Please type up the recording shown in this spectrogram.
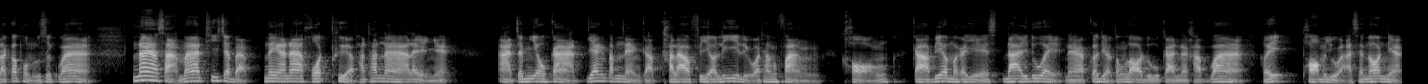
แล้วก็ผมรู้สึกว่า น่าสามารถที่จะแบบในอนาคตเผื่อพัฒนาอะไรอย่างเงี้ยอาจจะมีโอกาสแย่งตำแหน่งกับคาราฟิออรี่หรือว่าทางฝั่ง ของกาเบียลมากาเยสได้ด้วยนะครับ ก็เดี๋ยวต้องรอดูกันนะครับว่าเฮ้ยพอมาอยู่อาร์เซนอลเนี่ย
